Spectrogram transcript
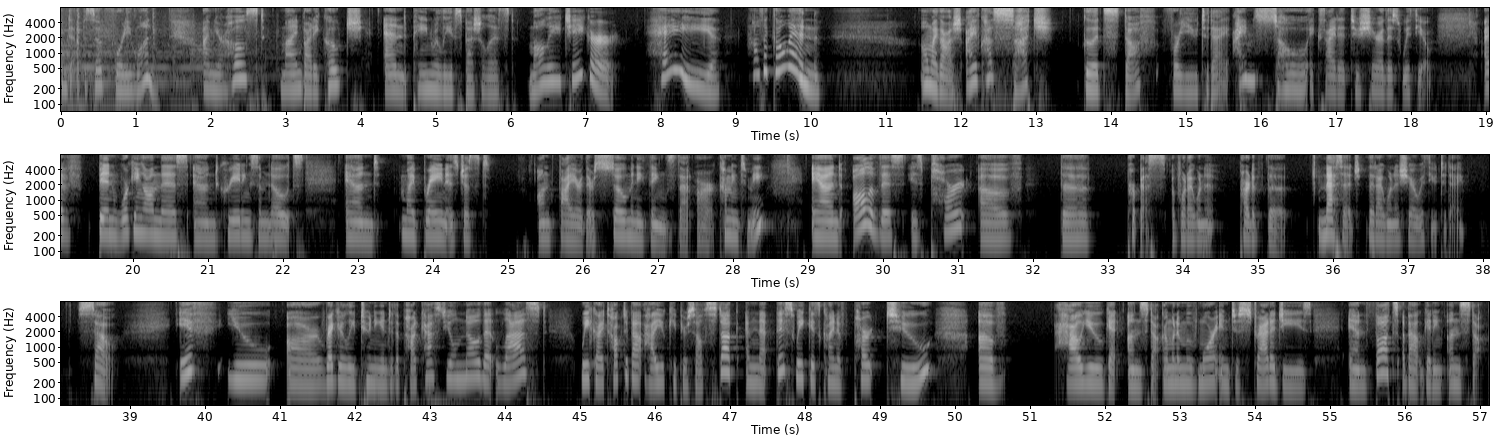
Welcome to episode 41. I'm your host, mind body coach, and pain relief specialist, Molly Jager. Hey, how's it going? Oh my gosh, I've got such good stuff for you today. I am so excited to share this with you. I've been working on this and creating some notes, and my brain is just on fire. There's so many things that are coming to me. And all of this is part of the purpose of what I want to, part of the message that I want to share with you today. So, if you are regularly tuning into the podcast, you'll know that last week I talked about how you keep yourself stuck, and that this week is kind of part two of how you get unstuck. I'm going to move more into strategies and thoughts about getting unstuck.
